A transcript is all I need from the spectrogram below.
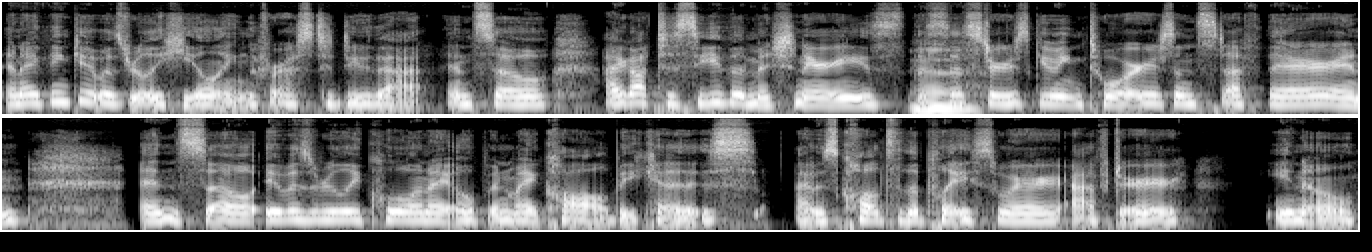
And I think it was really healing for us to do that. And so I got to see the missionaries, the Yeah. sisters giving tours and stuff there and and so it was really cool and I opened my call because I was called to the place where after, you know,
